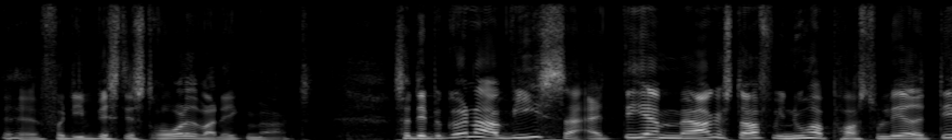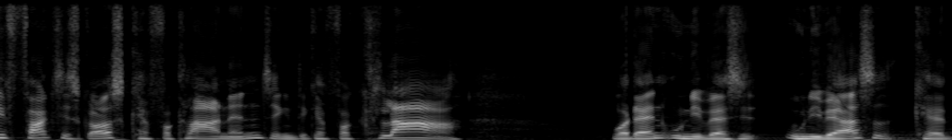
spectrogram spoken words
Øh, fordi hvis det strålede, var det ikke mørkt. Så det begynder at vise sig, at det her mørke stof, vi nu har postuleret, det faktisk også kan forklare en anden ting. Det kan forklare, hvordan universet kan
